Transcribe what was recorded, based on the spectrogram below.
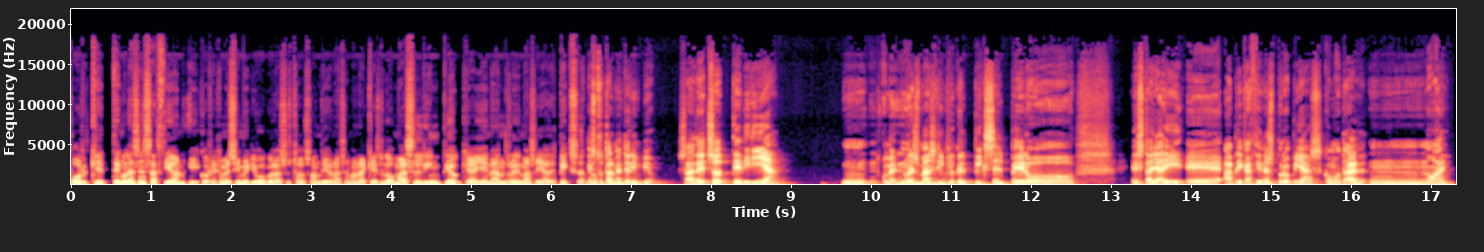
Porque tengo la sensación, y corrígeme si me equivoco, lo has estado un día una semana, que es lo más limpio que hay en Android más allá de Pixel. Es totalmente limpio. O sea, de hecho, te diría Mm, hombre, no es más limpio que el Pixel, pero está ya ahí. Eh, aplicaciones propias como tal, mmm, no hay.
